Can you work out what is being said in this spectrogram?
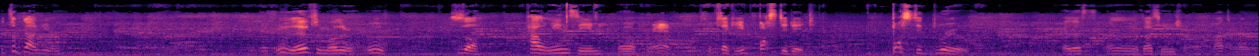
Let's look down here. Ooh, they have some other. Ooh, this is a Halloween scene. Oh man, looks like he busted it. Busted through. Yeah, that's, I don't know what that means. That's another.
